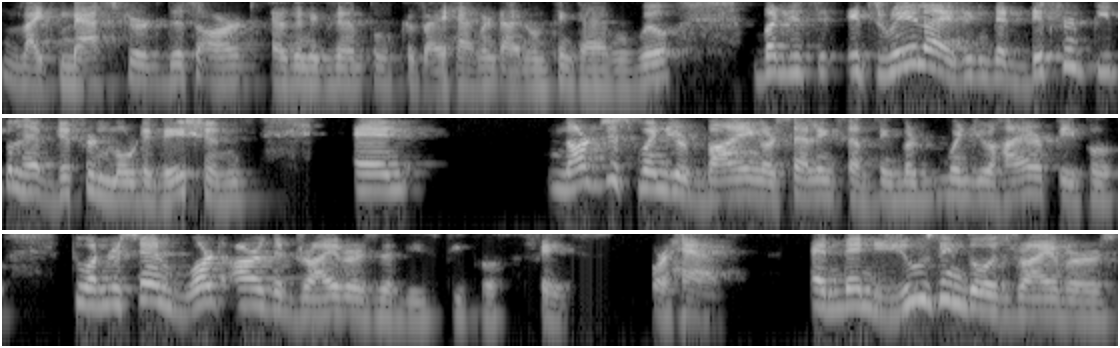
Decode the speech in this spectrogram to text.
like mastered this art as an example because I haven't. I don't think I ever will. But it's it's realizing that different people have different motivations, and not just when you're buying or selling something, but when you hire people to understand what are the drivers that these people face or have and then using those drivers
